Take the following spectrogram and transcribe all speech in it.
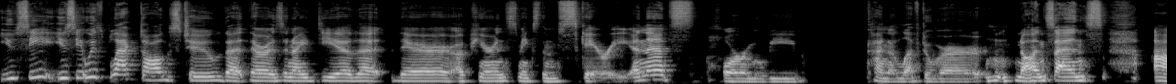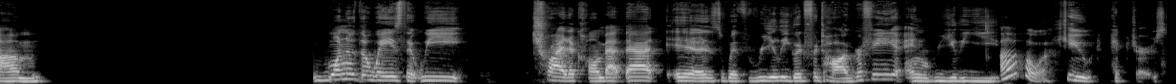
you see you see it with black dogs too that there is an idea that their appearance makes them scary. And that's horror movie kind of leftover nonsense. Um one of the ways that we try to combat that is with really good photography and really oh cute pictures.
